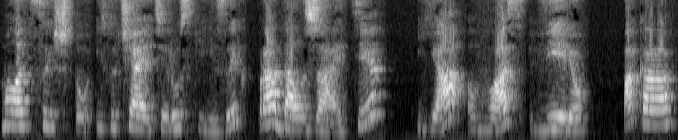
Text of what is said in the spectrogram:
Молодцы, что изучаете русский язык. Продолжайте. Я в вас верю. Пока!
